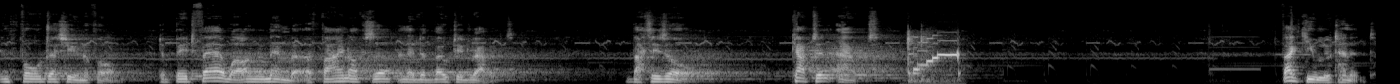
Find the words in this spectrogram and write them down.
in full dress uniform to bid farewell and remember a fine officer and a devoted rabbit. That is all. Captain out. Thank you, Lieutenant.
